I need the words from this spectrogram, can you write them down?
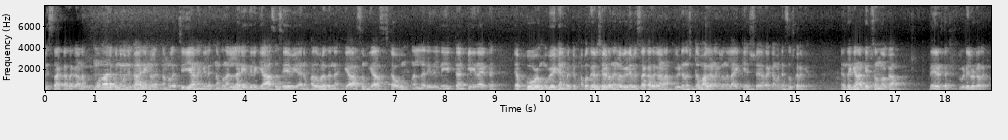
മിസ്സാക്കാതെ കാണാം. മൂന്നാൽ കുഞ്ഞു കുഞ്ഞു കാര്യങ്ങൾ നമ്മൾ ചെയ്യുകയാണെങ്കിൽ നമുക്ക് നല്ല രീതിയിൽ ഗ്യാസ് സേവ് ചെയ്യാനും അതുപോലെ തന്നെ ഗ്യാസും ഗ്യാസ് സ്റ്റൗവും നല്ല രീതിയിൽ നീറ്റ് ആൻഡ് ക്ലീൻ ആയിട്ട് എപ്പോഴും ഉപയോഗിക്കാൻ പറ്റും. അപ്പോൾ തീർച്ചയായിട്ടും നിങ്ങൾ വീഡിയോ മിസ്സാക്കാതെ കാണാം. വീഡിയോ ഇഷ്ടമാകുകയാണെങ്കിൽ ഒന്ന് ലൈക്ക് ചെയ്യുക ഷെയർ ചെയ്യുക കമന്റ് സബ്സ്ക്രൈബ് ചെയ്യുക. എന്തൊക്കെയാണ് ആ ടിപ്സ് എന്ന് നോക്കാം. നേരിട്ട് വീഡിയോയിലോട്ട് ഇറക്കാം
